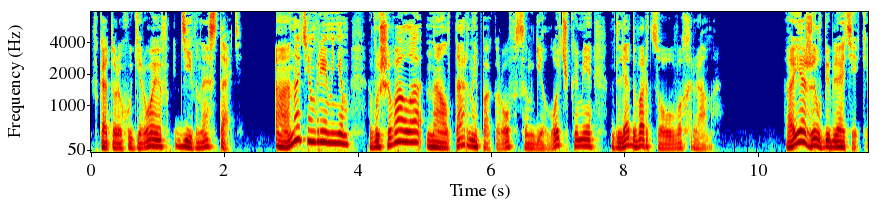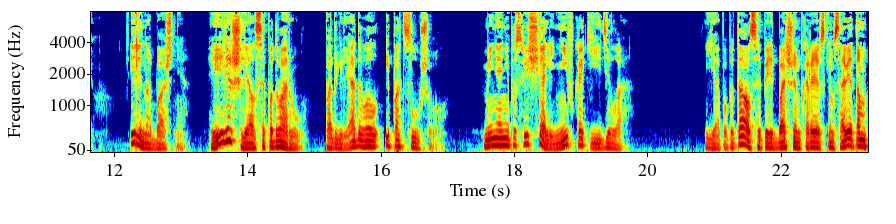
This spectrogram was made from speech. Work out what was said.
в которых у героев дивная стать а она тем временем вышивала на алтарный покров с ангелочками для дворцового храма. А я жил в библиотеке, или на башне, или шлялся по двору, подглядывал и подслушивал. Меня не посвящали ни в какие дела. Я попытался перед Большим Королевским Советом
